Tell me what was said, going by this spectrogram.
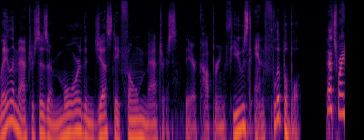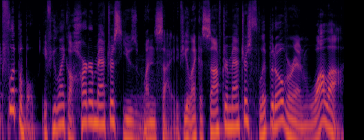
Layla mattresses are more than just a foam mattress. They are copper infused and flippable. That's right, flippable. If you like a harder mattress, use one side. If you like a softer mattress, flip it over and voila.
